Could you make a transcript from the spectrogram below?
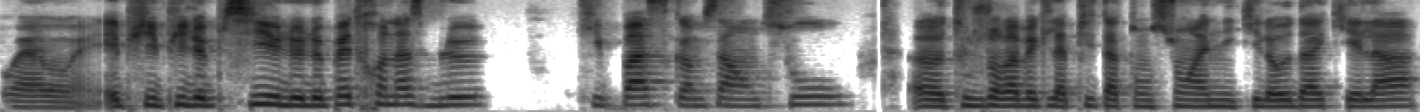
Ouais, ouais, ouais. Et puis, puis le petit, le, le Petronas bleu qui passe comme ça en dessous, euh, toujours avec la petite attention à Niki Lauda qui est là.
